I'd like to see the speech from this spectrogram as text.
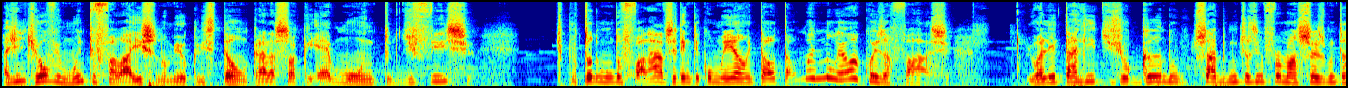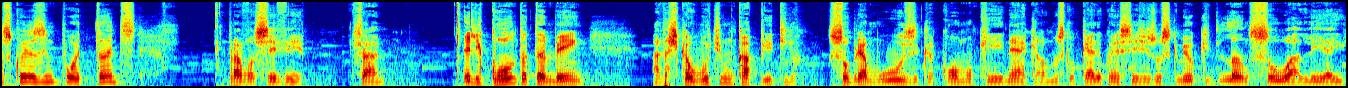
A gente ouve muito falar isso no meio cristão, cara, só que é muito difícil. Tipo, todo mundo fala, ah, você tem que ter comunhão e tal, tal, mas não é uma coisa fácil. E o Ali tá ali jogando, sabe, muitas informações, muitas coisas importantes para você ver, sabe? Ele conta também, acho que é o último capítulo sobre a música, como que, né, aquela música Eu Quero Conhecer Jesus, que meio que lançou a lei aí,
